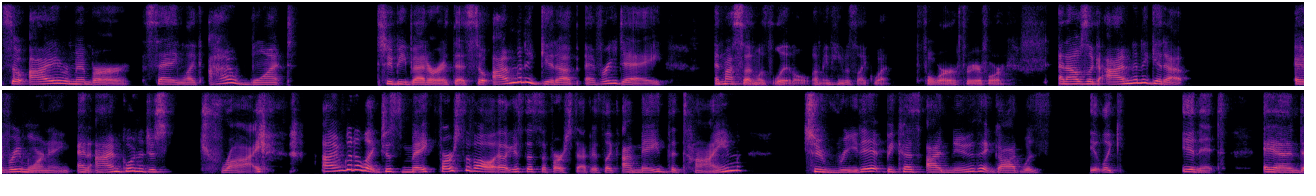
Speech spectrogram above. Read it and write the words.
so I remember saying, like, I want to be better at this. So I'm going to get up every day. And my son was little. I mean, he was like, what, four, three or four. And I was like, I'm going to get up every morning and I'm going to just try. I'm going to like just make, first of all, I guess that's the first step. It's like I made the time to read it because I knew that God was it like in it and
